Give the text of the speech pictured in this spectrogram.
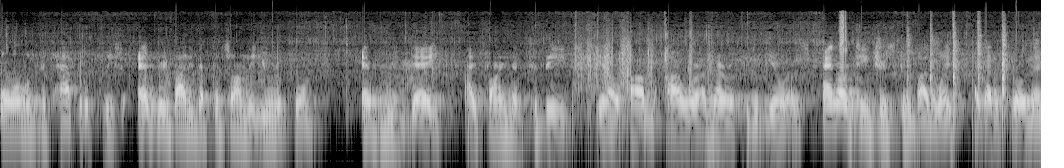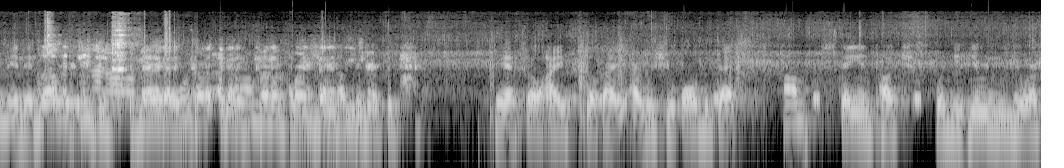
all of the Capitol Police, everybody that puts on the uniform every day. I find them to be, you know, um, our American heroes, and our teachers too. By the way, I got to throw them in. And Love the teachers, man. I got a ton. Of, I got a Um, ton of friends that are teachers. the- yeah. So I look. I, I wish you all the best. Um, stay in touch. When you're here in New York,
